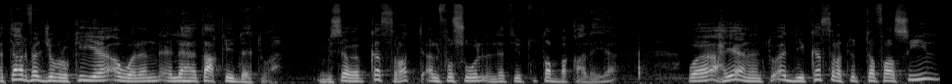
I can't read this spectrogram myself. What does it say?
التعرفة الجمركية أولا لها تعقيداتها بسبب كثرة الفصول التي تطبق عليها وأحيانا تؤدي كثرة التفاصيل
